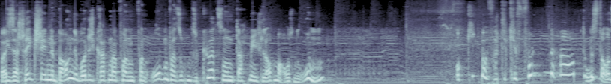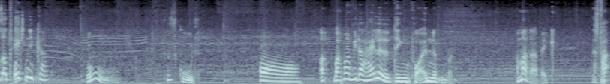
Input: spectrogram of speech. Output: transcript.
Weil dieser schräg stehende Baum, den wollte ich gerade mal von, von oben versuchen zu kürzen und dachte mir, ich laufe mal außen rum. Oh, guck mal, was ich gefunden habe. Du bist doch unser Techniker. Oh, das ist gut. Oh. Mach, mach mal wieder heile das Ding, vor allem ne Hammer da weg. Das war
